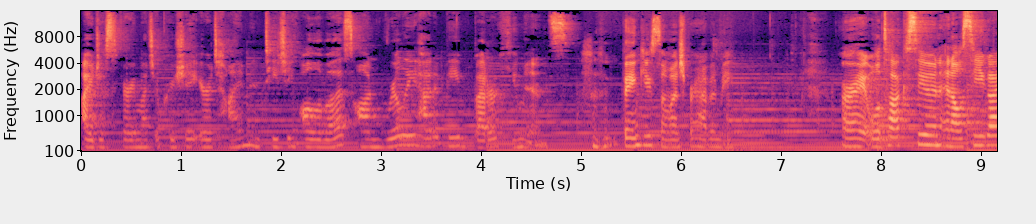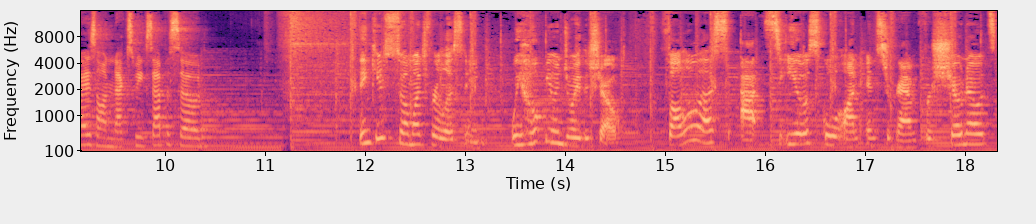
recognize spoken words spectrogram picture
I just very much appreciate your time and teaching all of us on really how to be better humans. Thank you so much for having me. All right, we'll talk soon, and I'll see you guys on next week's episode. Thank you so much for listening. We hope you enjoyed the show. Follow us at CEO School on Instagram for show notes,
